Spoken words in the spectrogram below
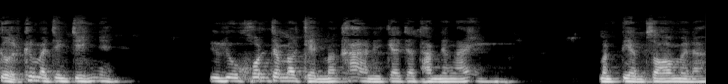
เกิดขึ้นมาจริง ๆ เนี่ย อยู่ๆคนจะมาเข็นมาฆ่านี่แกจะทำยังไง มันเตรียมซ้อมไว้นะ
